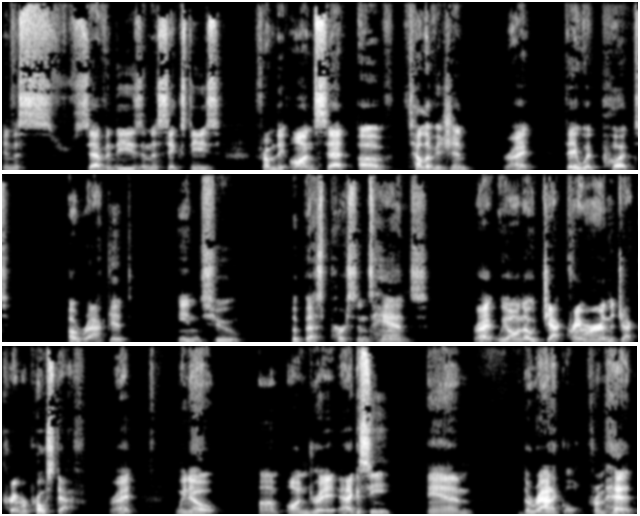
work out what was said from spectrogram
in the 70s and the 60s, from the onset of television, right? They would put a racket into the best person's hands, right? We all know Jack Kramer and the Jack Kramer Pro Staff, right? We know um, Andre Agassi and the Radical from Head.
